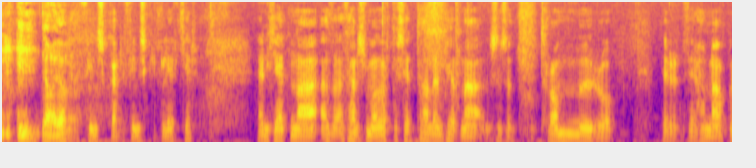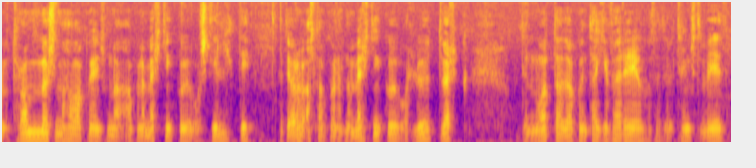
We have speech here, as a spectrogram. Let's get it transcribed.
já, já, eða finskar, finskar glerkjær. En hérna, að- að það er sem að þú ert að tala um hérna, sem sagt, trommur og þeir, þeir hanna ákveðna trommur sem hafa ákveðin svona ákveðna merkingu og skildi. Þetta er alltaf ákveðna svona merkingu og hlutverk. Og þetta er notað ákveðin tækifæri og þetta er tengsl við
